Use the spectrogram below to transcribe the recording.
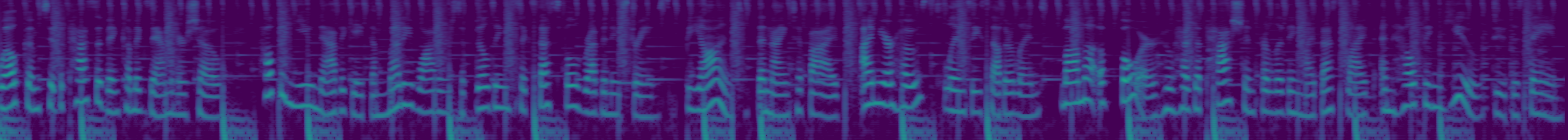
Welcome to the Passive Income Examiner Show, helping you navigate the muddy waters of building successful revenue streams beyond the 9 to 5. I'm your host, Lindsay Sutherland, mama of four who has a passion for living my best life and helping you do the same.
